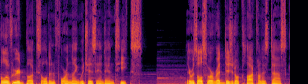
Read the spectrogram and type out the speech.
full of weird books, old in foreign languages, and antiques. There was also a red digital clock on his desk,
